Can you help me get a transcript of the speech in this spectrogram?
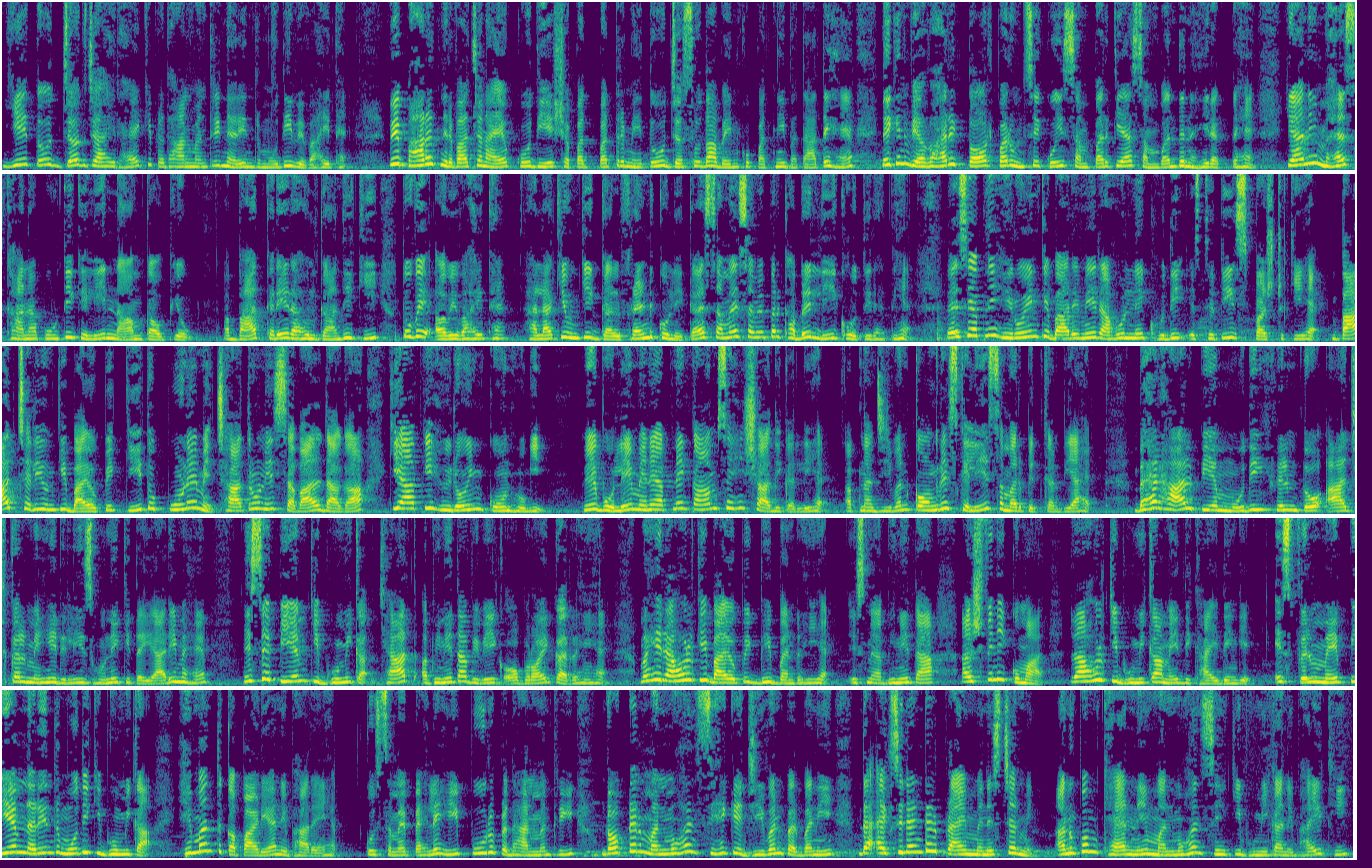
ये तो जग ज़ाहिर है कि प्रधानमंत्री नरेंद्र मोदी विवाहित हैं। वे भारत निर्वाचन आयोग को दिए शपथ पत्र में तो जसोदा बेन को पत्नी बताते हैं, लेकिन व्यवहारिक तौर पर उनसे कोई संपर्क या संबंध नहीं रखते हैं यानी महज खाना पूर्ति के लिए नाम का उपयोग अब बात करें राहुल गांधी की तो वे अविवाहित हैं। हालाँकि उनकी गर्लफ्रेंड को लेकर समय समय पर खबरें लीक होती रहती हैं। वैसे अपनी हीरोइन के बारे में राहुल ने खुद ही स्थिति स्पष्ट की है। बात चली उनकी बायोपिक की तो पुणे में छात्रों ने सवाल दागा कि आपकी हीरोइन कौन होगी? वे बोले, मैंने अपने काम से ही शादी कर ली है। अपना जीवन कांग्रेस के लिए समर्पित कर दिया है। बहरहाल, पीएम मोदी फ़िल्म तो आजकल में ही रिलीज़ होने की तैयारी में है। इससे पीएम की भूमिका ख्यात अभिनेता विवेक ओबरॉय कर रहे हैं। वहीं राहुल की बायोपिक भी बन रही है। इसमें अभिनेता अश्विनी कुमार राहुल की भूमिका में दिखाई देंगे। इस फ़िल्म में पीएम नरेंद्र मोदी की भूमिका हेमंत कपाड़िया निभा रहे हैं। कुछ समय पहले ही पूर्व प्रधानमंत्री डॉक्टर मनमोहन सिंह के जीवन पर बनी द एक्सीडेंटल प्राइम मिनिस्टर में अनुपम खैर ने मनमोहन सिंह की भूमिका निभाई थी।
